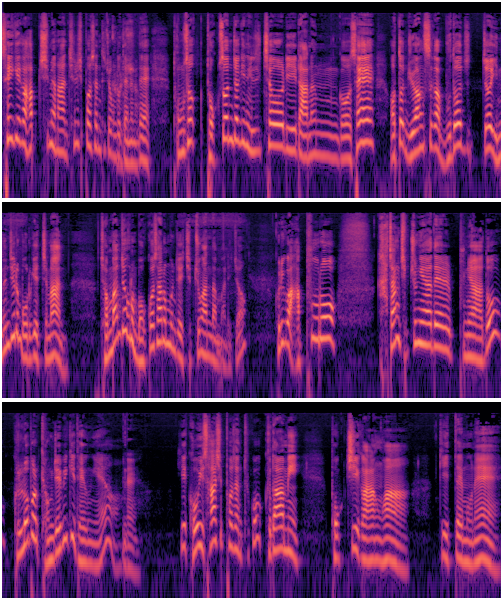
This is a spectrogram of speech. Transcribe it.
세 개가 합치면 한 70% 정도 그렇죠. 되는데 동석 독선적인 일처리라는 것에 어떤 뉘앙스가 묻어져 있는지는 모르겠지만 전반적으로 먹고 사는 문제에 집중한단 말이죠. 그리고 앞으로 가장 집중해야 될 분야도 글로벌 경제 위기 대응이에요. 네. 이게 거의 40%고 그 다음이 복지 강화기 때문에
